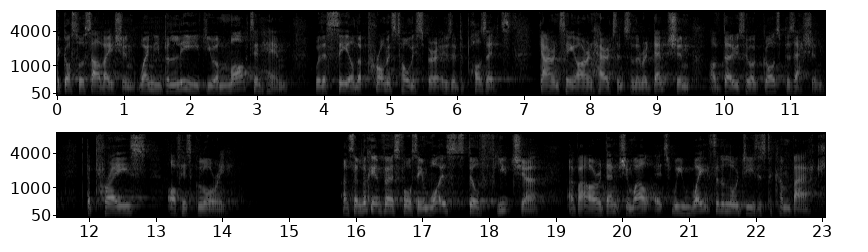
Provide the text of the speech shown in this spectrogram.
the gospel of salvation. When you believed, you were marked in Him with a seal, the promised Holy Spirit, who's a deposit guaranteeing our inheritance of the redemption of those who are God's possession, the praise of His glory. And so, looking at verse 14, what is still future about our redemption? Well, it's we wait for the Lord Jesus to come back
